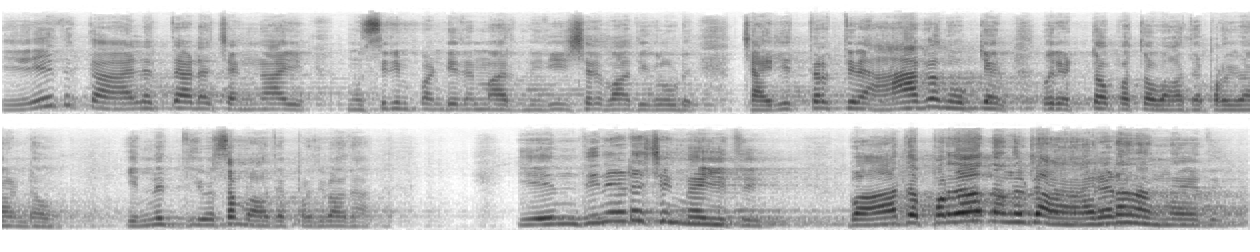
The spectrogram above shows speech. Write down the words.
ഏത് കാലത്താണ് ചങ്ങായി മുസ്ലിം പണ്ഡിതന്മാർ നിരീശ്വരവാദികളോട് ചരിത്രത്തിൽ ആകെ നോക്കിയാൽ ഒരു എട്ടോ പത്തോ വാദപ്രതിവാദം ഉണ്ടാവും. ഇന്ന് ദിവസം വാദപ്രതിവാദ. എന്തിനാടെ ചെങ്ങായിത്? ഇത് വാദപ്രതിവാദം തന്നിട്ട് ആരാടാ നന്നായത്?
